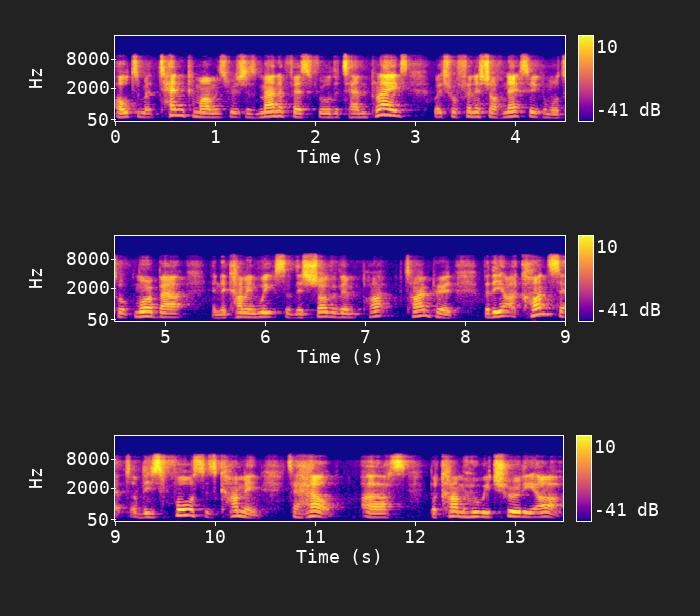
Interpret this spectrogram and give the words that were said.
ultimate Ten Commandments, which is manifest through the ten plagues, which we'll finish off next week and we'll talk more about in the coming weeks of this Shovavim time period. But the uh, concept of these forces coming to help us become who we truly are,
